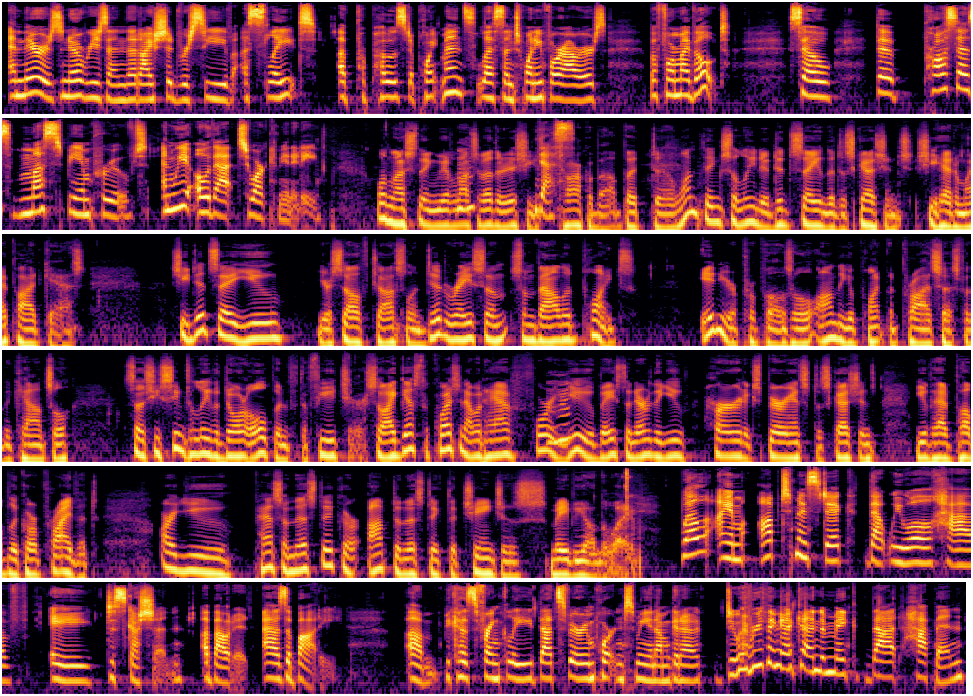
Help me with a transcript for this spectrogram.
And there is no reason that I should receive a slate of proposed appointments less than 24 hours before my vote. So the process must be improved, and we owe that to our community. One last thing, we have lots mm-hmm. of other issues yes. to talk about, but uh, one thing Selina did say in the discussion she had on my podcast, she did say you yourself, Jocelyn, did raise some some valid points in your proposal on the appointment process for the council. So she seemed to leave a door open for the future. So I guess the question I would have for mm-hmm. you, based on everything you've heard, experienced, discussions, you've had public or private. Are you pessimistic or optimistic that changes may be on the way? Well, I am optimistic that we will have a discussion about it as a body. Um, because frankly, that's very important to me, and I'm going to do everything I can to make that happen.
